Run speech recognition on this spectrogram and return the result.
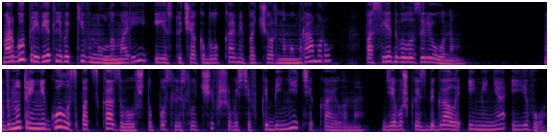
Марго приветливо кивнула Мари и, стуча каблуками по черному мрамору, последовала за Леоном. Внутренний голос подсказывал, что после случившегося в кабинете Кайлона девушка избегала и меня, и его.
